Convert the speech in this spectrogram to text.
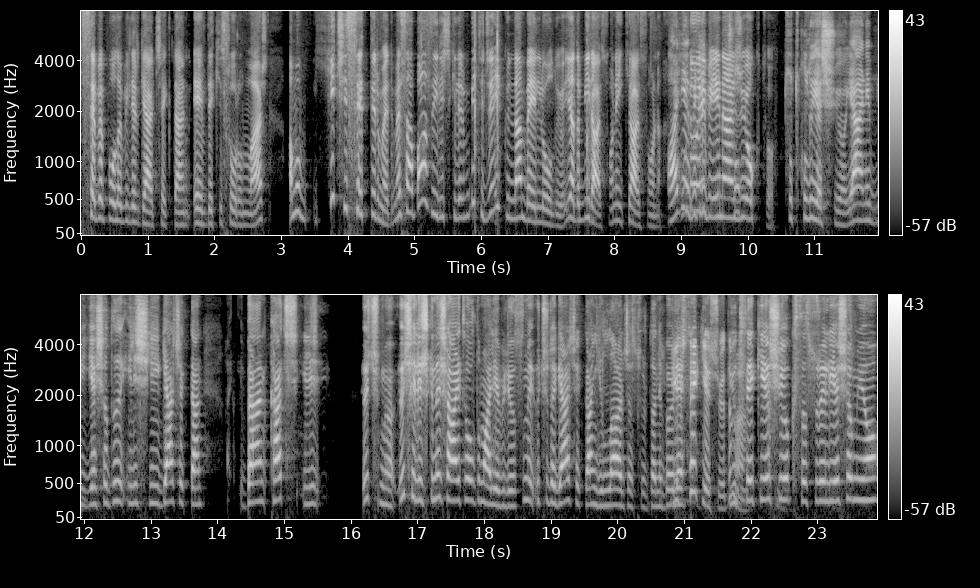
sebep olabilir gerçekten evdeki sorunlar. Ama hiç hissettirmedi. Mesela bazı ilişkilerin biteceği ilk günden belli oluyor. Ya da bir ay sonra iki ay sonra. Aliye Burada bir öyle de bir enerji çok yoktu. tutkulu yaşıyor. Yani bir yaşadığı ilişkiyi gerçekten ben kaç ili- üç mü? Üç ilişkine şahit oldum Aliye biliyorsun ve üçü de gerçekten yıllarca sürdü. Hani böyle Yüksek yaşıyor değil mi? yüksek yaşıyor, kısa süreli yaşamıyor.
